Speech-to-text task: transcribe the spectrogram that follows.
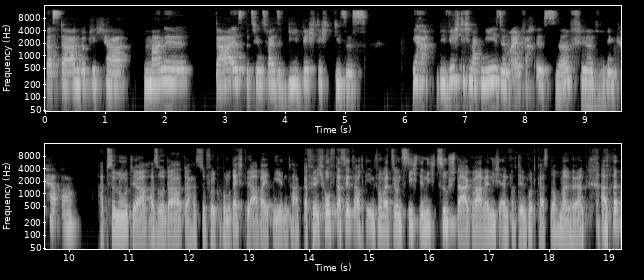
dass da ein wirklicher Mangel da ist, beziehungsweise wie wichtig dieses, ja, wie wichtig Magnesium einfach ist, ne, für, mhm. für den Körper. Absolut, ja. Also da, da hast du vollkommen recht. Wir arbeiten jeden Tag dafür. Ich hoffe, dass jetzt auch die Informationsdichte nicht zu stark war, wenn ich einfach den Podcast nochmal hören. Aber,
